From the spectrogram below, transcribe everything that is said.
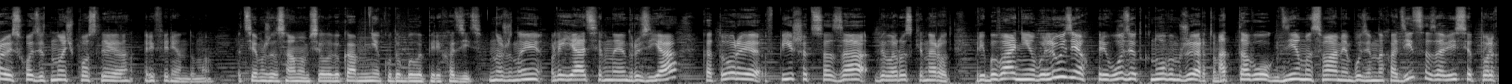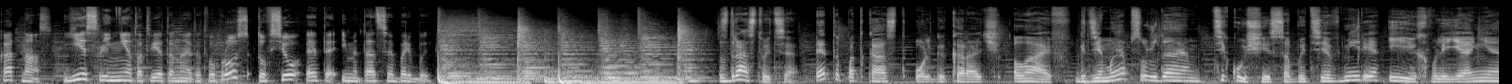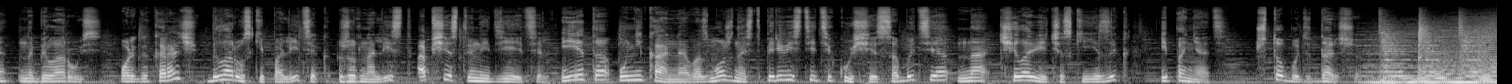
происходит ночь после референдума? Тем же самым силовикам некуда было переходить. Нужны влиятельные друзья, которые впишутся за белорусский народ. Пребывание в иллюзиях приводит к новым жертвам. От того, где мы с вами будем находиться, зависит только от нас. Если нет ответа на этот вопрос, то все это имитация борьбы. Здравствуйте! Это подкаст «Ольга Карач Лайв», где мы обсуждаем текущие события в мире и их влияние на Беларусь. Ольга Карач – белорусский политик, журналист, общественный деятель. И это уникальная возможность перевести текущие события на человеческий язык и понять, что будет дальше.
